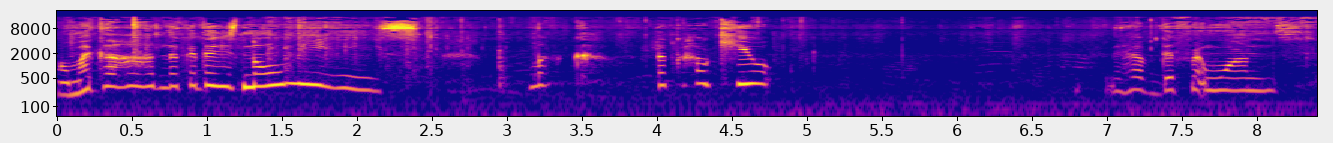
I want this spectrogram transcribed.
Oh my God, look at these nomies. Look, look how cute. They have different ones.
